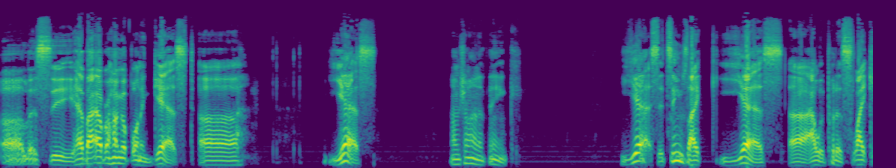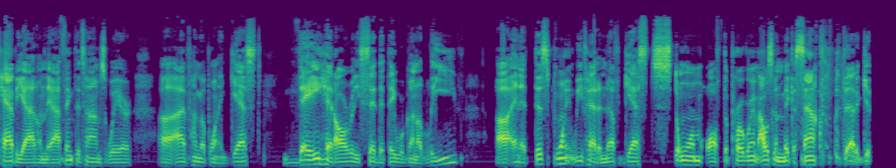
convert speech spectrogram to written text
uh, let's see. Have I ever hung up on a guest? Uh, yes. I'm trying to think. Yes, it seems like yes. Uh, I would put a slight caveat on there. I think the times where I've hung up on a guest, they had already said that they were going to leave. Uh, and at this point, we've had enough guests storm off the program. I was going to make a sound clip of that to get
